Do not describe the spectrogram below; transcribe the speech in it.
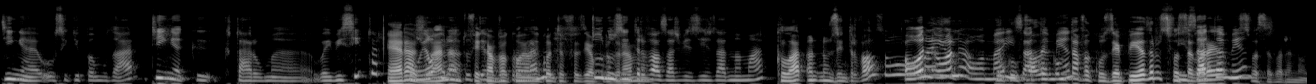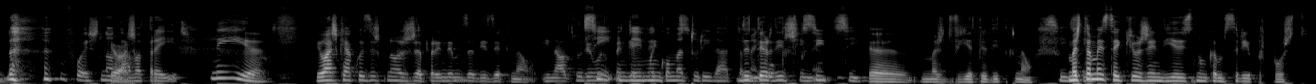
Tinha o sítio para mudar, tinha que, que estar uma babysitter. Era a Joana, tempo ficava com ele programa. enquanto eu fazia Tu o nos programa. intervalos às vezes ias dar de mamar. Claro, nos intervalos ou ao Olha, olha, ao Porque meio, o que falo é como exatamente. estava com o Zé Pedro, se fosse, agora, Exatamente. se fosse agora não ia. Pois, não Eu dava que para ir. Nem ia. Eu acho que há coisas que nós aprendemos a dizer que não. E na altura eu Sim, e aprendi a muito, com maturidade de também. ter com o dito que sim. sim. eh, mas devia ter dito que não. sim, Mas sim. também sei que hoje em dia isso nunca me seria proposto.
